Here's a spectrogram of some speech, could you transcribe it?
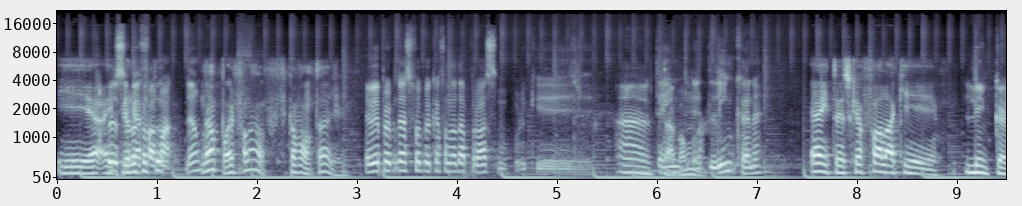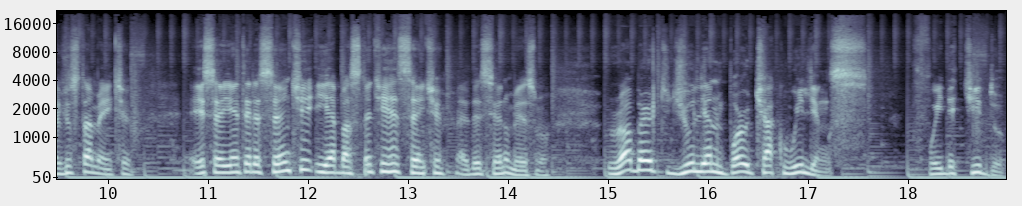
E aí, Você pelo quer que eu tô... falar? Não? Não, pode falar, fica à vontade. Eu ia perguntar se o Fabio quer falar da próxima, porque Ah, tem tá, vamos lá. linka, né? É, então isso que eu ia falar que Linka, justamente. Esse aí é interessante e é bastante recente, é desse ano mesmo. Robert Julian Borchak Williams foi detido,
